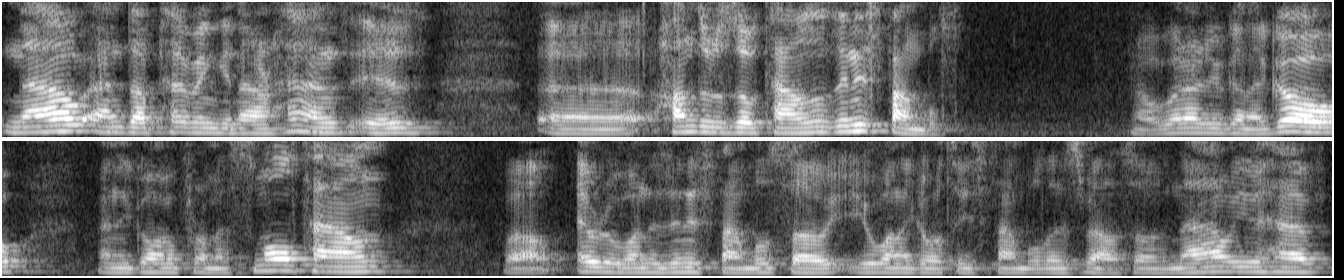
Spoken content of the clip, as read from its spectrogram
now end up having in our hands is uh, hundreds of thousands in Istanbul. Now, where are you going to go when you're going from a small town well, everyone is in Istanbul, so you want to go to Istanbul as well. So now you have,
